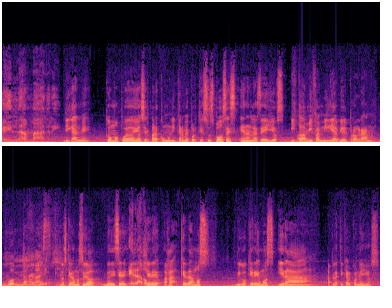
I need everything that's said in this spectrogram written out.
En la madre. Díganme, ¿cómo puedo yo hacer para comunicarme? Porque sus voces eran las de ellos y toda mi familia vio el programa. Puta madre. Nos quedamos, me dice, Helado. quiere, ajá, quedamos, digo, queremos ir a, a platicar con ellos.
